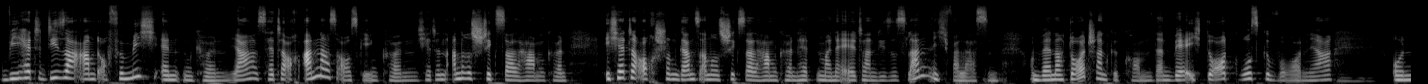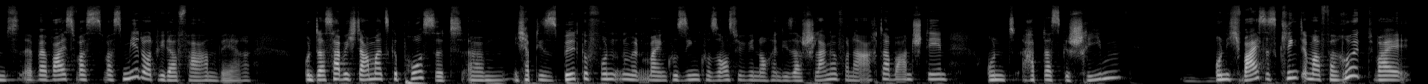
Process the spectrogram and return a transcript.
wie hätte dieser Abend auch für mich enden können? Ja, es hätte auch anders ausgehen können. Ich hätte ein anderes Schicksal haben können. Ich hätte auch schon ein ganz anderes Schicksal haben können, hätten meine Eltern dieses Land nicht verlassen und wäre nach Deutschland gekommen. Dann wäre ich dort groß geworden, ja. Mhm. Und äh, wer weiß, was, was mir dort widerfahren wäre. Und das habe ich damals gepostet. Ähm, ich habe dieses Bild gefunden mit meinen Cousinen, Cousins, wie wir noch in dieser Schlange von der Achterbahn stehen und habe das geschrieben. Mhm. Und ich weiß, es klingt immer verrückt, weil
